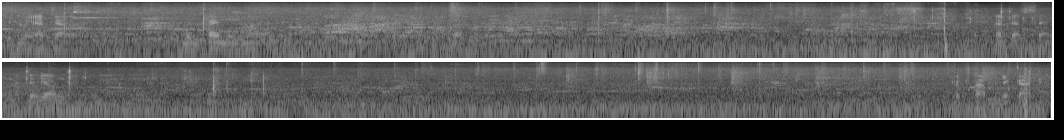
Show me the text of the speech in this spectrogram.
คลิปนี้อาจจะหมุนไปหมุนมาแบบ อาจจะแสงอาจจะย้อนกับภาพบรรยากาศ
